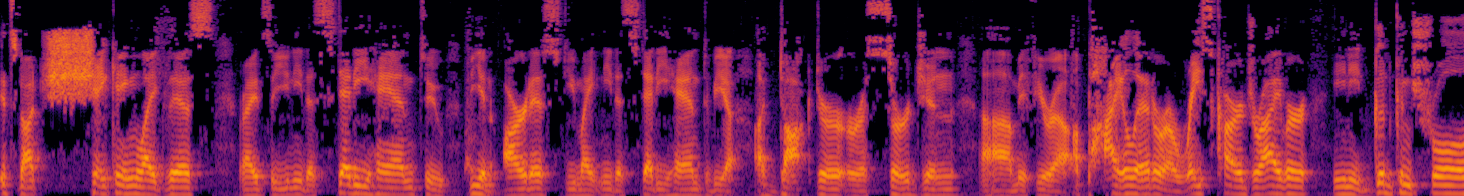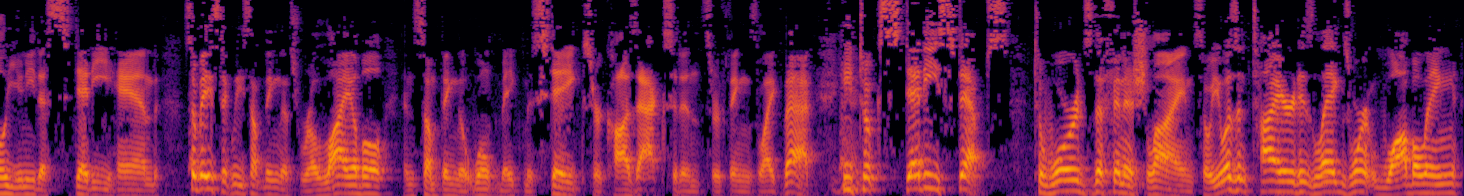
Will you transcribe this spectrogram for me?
it's not shaking like this, right? So you need a steady hand to be an artist. You might need a steady hand to be a, a doctor or a surgeon. Um, if you're a, a pilot or a race car driver, you need good control. You need a steady hand. So basically something that's reliable and something that won't make mistakes or cause accidents or things like that. He took steady steps towards the finish line. So he wasn't tired, his legs weren't wobbling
